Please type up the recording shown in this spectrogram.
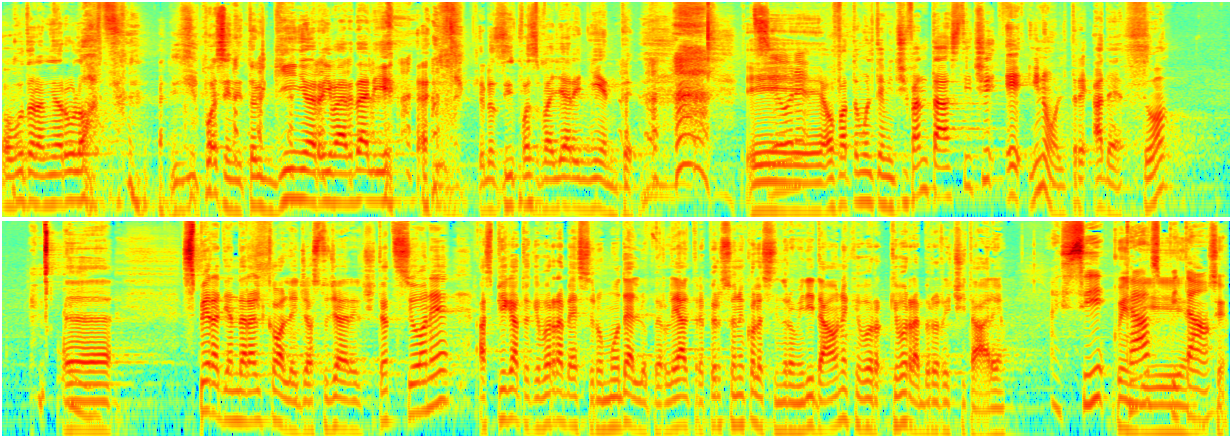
Ho avuto la mia roulotte. Poi ho sentito il ghigno arrivare da lì, che non si può sbagliare niente. E ho fatto molti amici fantastici e inoltre ha detto... Eh, Spera di andare al college a studiare recitazione, ha spiegato che vorrebbe essere un modello per le altre persone con la sindrome di Down e che, vor- che vorrebbero recitare. Eh sì, Quindi, caspita. Sì.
